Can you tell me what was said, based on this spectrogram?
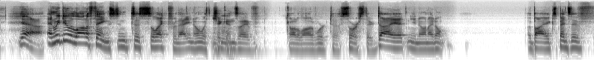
yeah, and we do a lot of things to, to select for that. You know, with chickens, I've got a lot of work to source their diet. You know, and I don't buy expensive,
